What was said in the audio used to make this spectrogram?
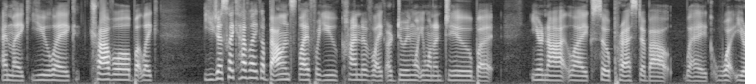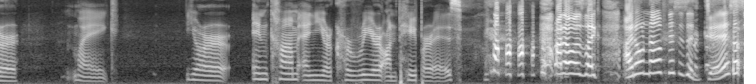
and like you like travel but like you just like have like a balanced life where you kind of like are doing what you want to do but you're not like so pressed about like what you're like your income and your career on paper is. and I was like, I don't know if this is a diss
